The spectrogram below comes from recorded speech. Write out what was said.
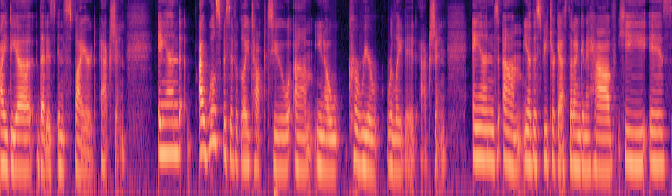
idea that is inspired action. And i will specifically talk to um, you know career related action. And um, you know this future guest that i'm going to have he is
